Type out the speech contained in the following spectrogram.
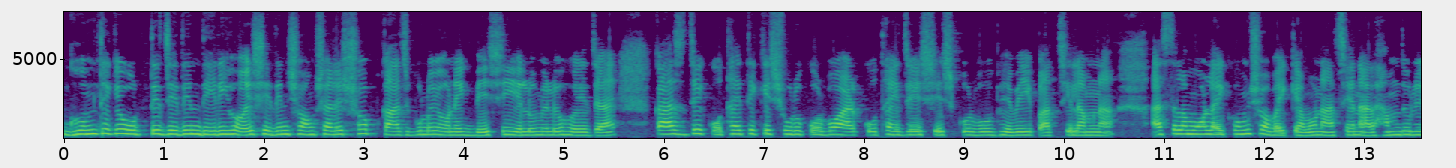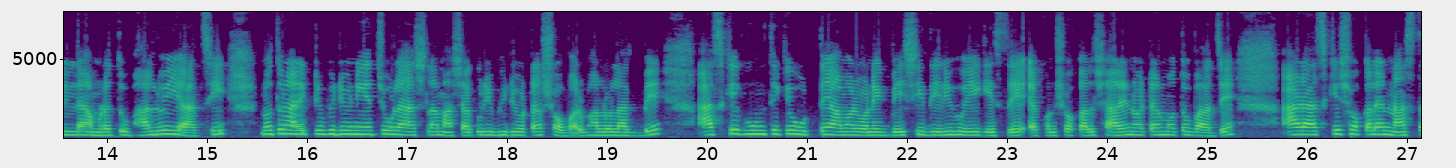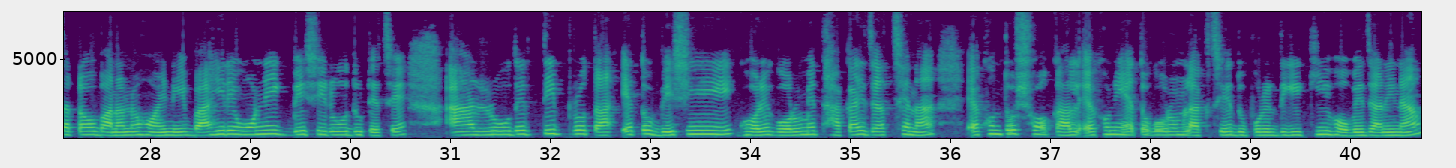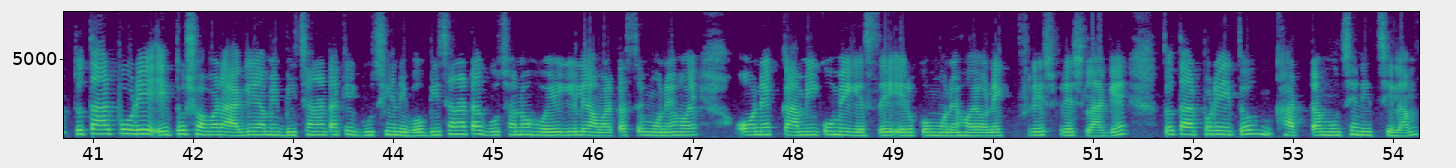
ঘুম থেকে উঠতে যেদিন দেরি হয়, সেদিন সংসারের সব কাজগুলোই অনেক বেশি এলোমেলো হয়ে যায়। কাজ যে কোথায় থেকে শুরু করব আর কোথায় যে শেষ করব ভেবেই পাচ্ছিলাম না। আসসালামু আলাইকুম, সবাই কেমন আছেন? আলহামদুলিল্লাহ, আমরা তো ভালোই আছি। নতুন আরেকটি ভিডিও নিয়ে চলে আসলাম। আশা করি ভিডিওটা সবার ভালো লাগবে। আজকে ঘুম থেকে উঠতে আমার অনেক বেশি দেরি হয়ে গেছে। এখন সকাল সাড়ে নয়টার মতো বাজে। আর আজকে সকালের নাস্তাটাও বানানো হয়নি। বাহিরে অনেক বেশি রোদ উঠেছে। আর রোদের তীব্রতা এত বেশি ঘরে গরমে থাকাই যাচ্ছে না। এখন তো সকাল, এখনই এত গরম লাগছে, দুপুরের দিকে কি হবে জানি না। তো তারপরে এই তো সবার আগে আমি বিছানাটাকে গুছিয়ে নিব। বিছানাটা গুছানো হয়ে গেলে আমার কাছে মনে হয় অনেক কামি কমে গেছে, এরকম মনে হয়, অনেক ফ্রেশ ফ্রেশ লাগে। তো তারপরে এই তো খাটটা মুছে নিচ্ছিলাম।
